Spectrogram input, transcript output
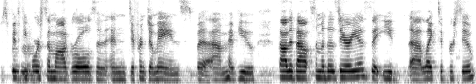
There's mm-hmm. 54 mm-hmm. some odd roles and, and different domains. But um, have you thought about some of those areas that you'd uh, like to pursue?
